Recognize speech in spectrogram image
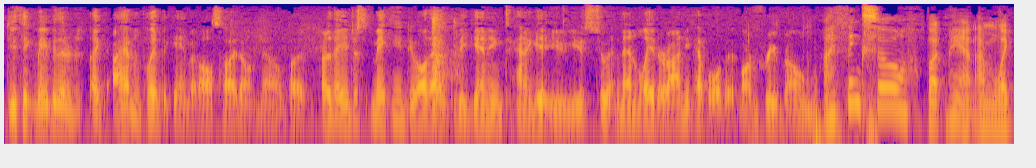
Do you think maybe they're like I haven't played the game at all, so I don't know. But are they just making you do all that at the beginning to kind of get you used to it, and then later on you have a little bit more free roam? I think so, but man, I'm like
